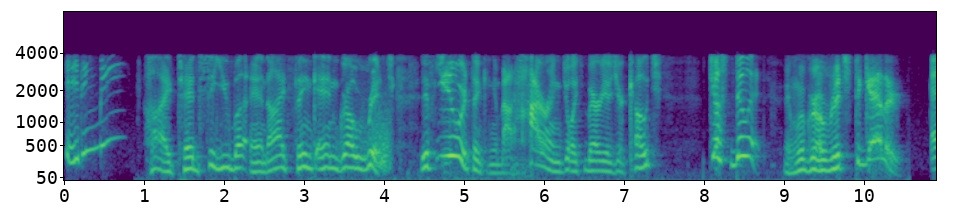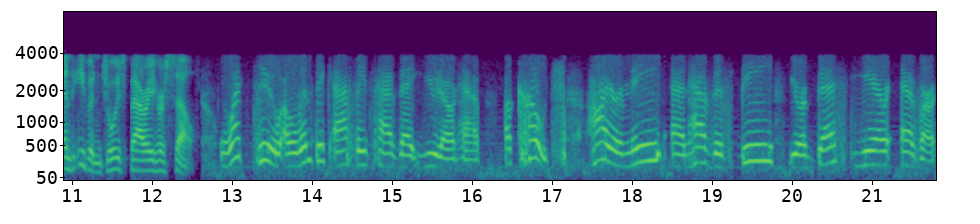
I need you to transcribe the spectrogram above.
kidding me? Hi, Ted Ciuba, and I think and grow rich. If you were thinking about hiring Joyce Barrie as your coach, just do it, and we'll grow rich together and even Joyce Barrie herself. What do Olympic athletes have that you don't have? A coach. Hire me and have this be your best year ever.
